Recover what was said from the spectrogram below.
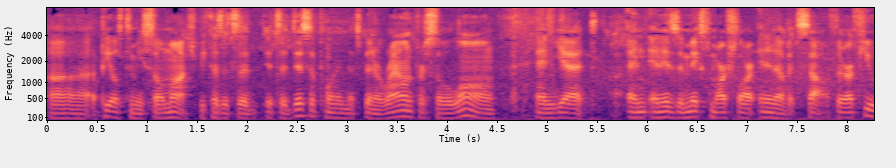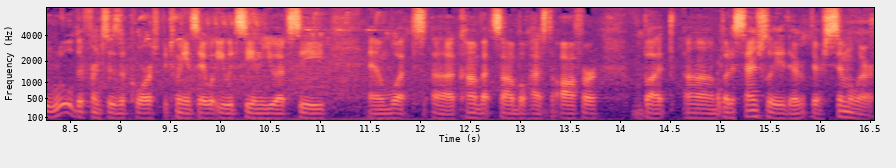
uh, appeals to me so much because it's a it's a discipline that's been around for so long, and yet and, and is a mixed martial art in and of itself. There are a few rule differences, of course, between say what you would see in the UFC and what uh, combat sambo has to offer, but um, but essentially they're they're similar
